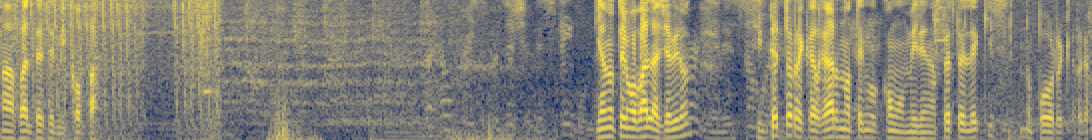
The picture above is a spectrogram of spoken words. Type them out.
Ah, falta ese mi copa. Ya no tengo balas, ¿ya vieron? Si intento recargar no tengo como, miren, aprieto el X, no puedo recargar.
